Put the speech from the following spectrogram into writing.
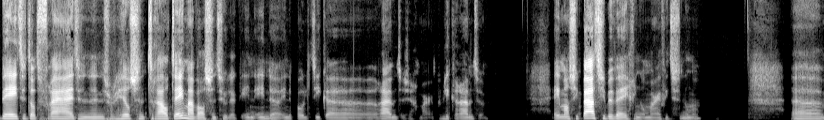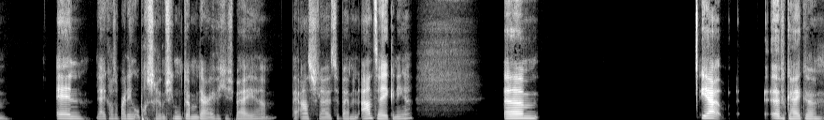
weten dat vrijheid een, een, soort heel centraal thema was natuurlijk in, in, de, in de politieke ruimte, zeg maar, publieke ruimte emancipatiebeweging, om maar even iets te noemen. Um, en ja, ik had een paar dingen opgeschreven. Misschien moet ik me daar eventjes bij, uh, bij aansluiten, bij mijn aantekeningen. Um, ja, even kijken.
